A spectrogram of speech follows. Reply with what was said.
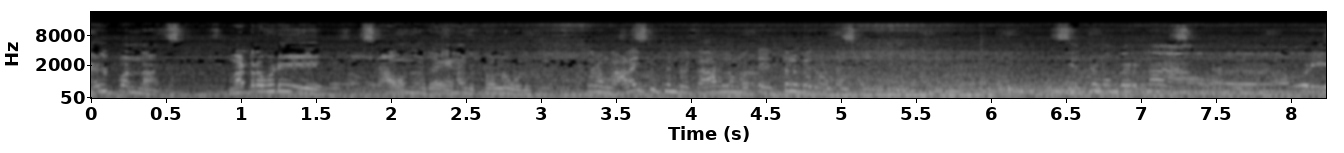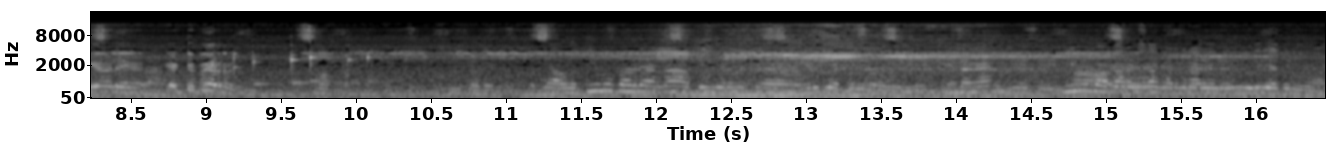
ஹெல்ப் பண்ணாங்க. மற்றபடி அவங்க எனக்கு தொல்லை கொடுக்கல. சார் அவங்க அழைத்து சென்ற காரில் மொத்தம் எத்தனை பேர் வந்தாங்க? எத்தனை பேர்னா ஒரு ஏழு எட்டு பேர் இருக்கு. சார், அவங்க திமுக தான் அப்படிங்கிறது உறுதியா தெரியாது என்னங்க திமுக காரங்க தான் கடத்தினாங்க உறுதியா தெரியும்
